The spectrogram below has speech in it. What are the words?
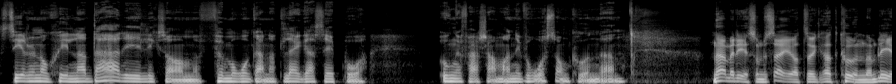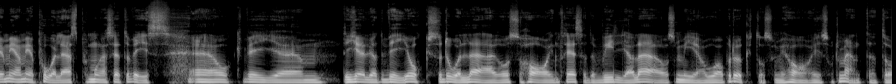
Ser du någon skillnad där i liksom förmågan att lägga sig på ungefär samma nivå som kunden? Nej, men det är som du säger, att, att kunden blir mer och mer påläst på många sätt och vis. Eh, och vi, eh, det gäller att vi också då lär oss och har intresset och vilja lära oss mer av våra produkter som vi har i sortimentet. Och,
